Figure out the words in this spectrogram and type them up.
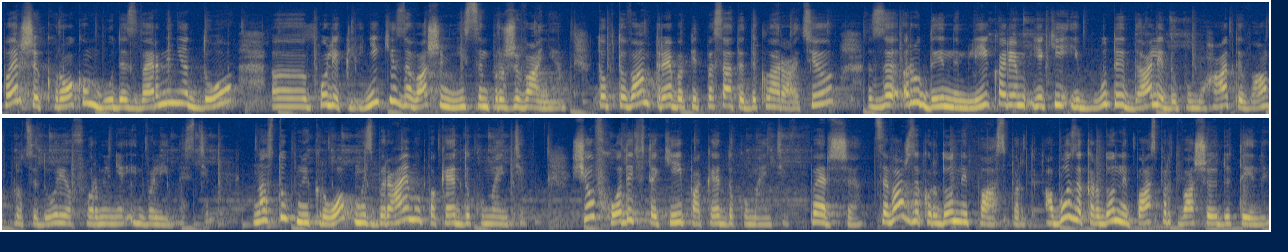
Першим кроком буде звернення до е, поліклініки за вашим місцем проживання. Тобто вам треба підписати декларацію з родинним лікарем, який і буде далі допомагати вам в процедурі оформлення інвалідності. Наступний крок ми збираємо пакет документів. Що входить в такий пакет документів? Перше, це ваш закордонний паспорт або закордонний паспорт вашої дитини.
